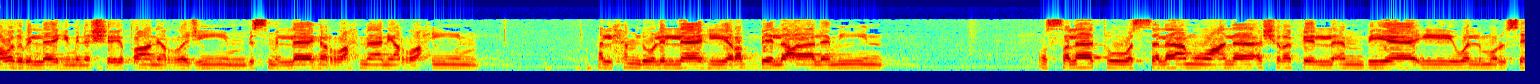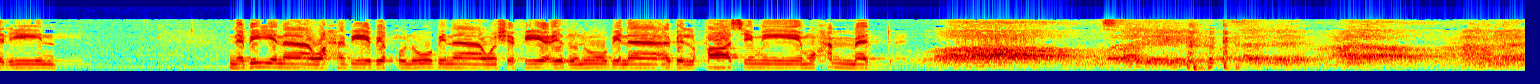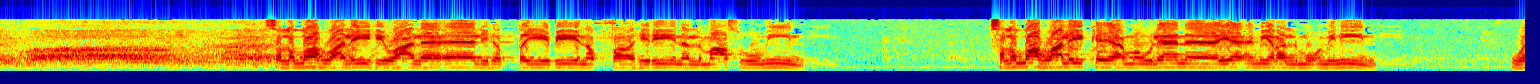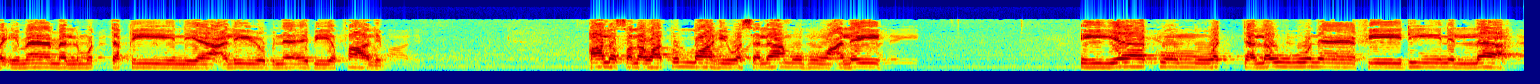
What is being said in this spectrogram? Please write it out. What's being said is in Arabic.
أعوذ بالله من الشيطان الرجيم. بسم الله الرحمن الرحيم. الحمد لله رب العالمين. والصلاة والسلام على أشرف الأنبياء والمرسلين. نبينا وحبيب قلوبنا وشفيع ذنوبنا أبي القاسم محمد. صلى الله عليه وعلى آله الطيبين الطاهرين المعصومين. صلى الله عليك يا مولانا يا أمير المؤمنين. وإمام المتقين يا علي بن أبي طالب. قال صلوات الله وسلامه عليه إياكم والتلون في دين الله.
